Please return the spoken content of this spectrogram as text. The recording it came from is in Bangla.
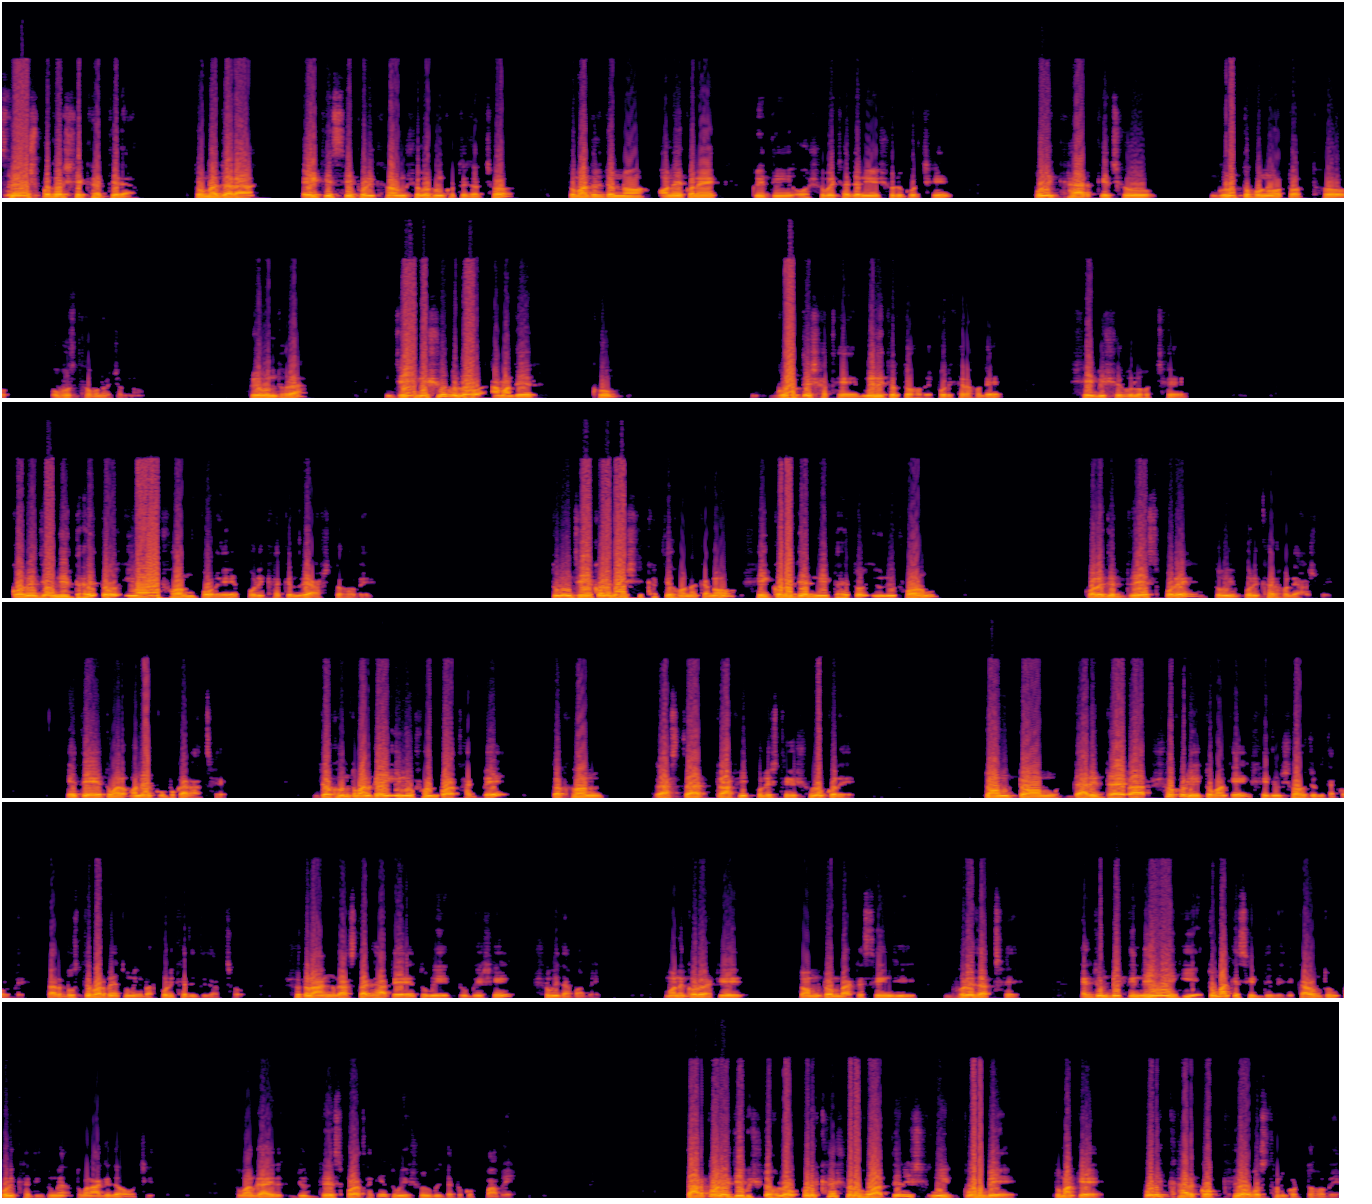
স্নেহস্পদের শিক্ষার্থীরা, তোমরা যারা এইচএসসি পরীক্ষা অংশগ্রহণ করতে যাচ্ছ, তোমাদের জন্য অনেক অনেক প্রীতি ও শুভেচ্ছা জানিয়ে শুরু করছি। পরীক্ষার কিছু গুরুত্বপূর্ণ তথ্য উপস্থাপনের জন্য। প্রিয় বন্ধুরা যে বিষয়গুলো আমাদের খুব গুরুত্বের সাথে মেনে চলতে হবে পরীক্ষার হলে, সেই বিষয়গুলো হচ্ছে কলেজে নির্ধারিত ইউনিফর্ম পরে পরীক্ষা কেন্দ্রে আসতে হবে। তুমি যে কলেজের শিক্ষার্থী হও না কেন, সেই কলেজের নির্ধারিত ইউনিফর্ম, কলেজের ড্রেস পরে তুমি পরীক্ষার হলে আসবে। এতে তোমার অনেক উপকার আছে। যখন তোমার গায়ে ইউনিফর্ম পরা থাকবে, তখন রাস্তার ট্রাফিক পুলিশ থেকে শুরু করে টমটম গাড়ির ড্রাইভার সকলেই তোমাকে সেদিন সহযোগিতা করবে। তার বুঝতে পারবে তুমি এবার পরীক্ষা দিতে যাচ্ছ। সুতরাং রাস্তাঘাটে তুমি একটু বেশি সুবিধা পাবে। মনে করো একটি টমটম বা একটা সিএনজি ভরে যাচ্ছে। একজন ব্যক্তি নেমে গিয়ে তোমাকে সিট দেবে কারণ তুমি পরীক্ষার্থী তুমি, তোমার আগে যাওয়া উচিত। তোমার গায়ের যদি ড্রেস পরা থাকে, তুমি এই সুবিধাটুকু পাবে। তারপরে যে বিষয়টা হলো, পরীক্ষা শুরু হওয়ার তিরিশ মিনিট পূর্বে তোমাকে পরীক্ষার কক্ষে অবস্থান করতে হবে।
